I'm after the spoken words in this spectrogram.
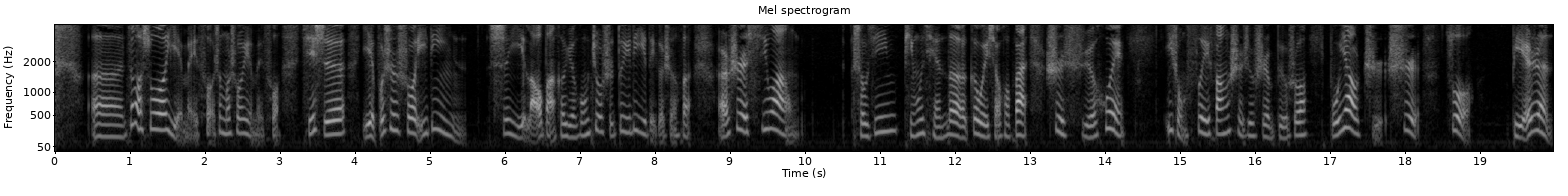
呃，这么说也没错，这么说也没错。其实也不是说一定是以老板和员工就是对立的一个身份，而是希望。手机屏幕前的各位小伙伴，是学会一种思维方式，就是比如说，不要只是做别人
